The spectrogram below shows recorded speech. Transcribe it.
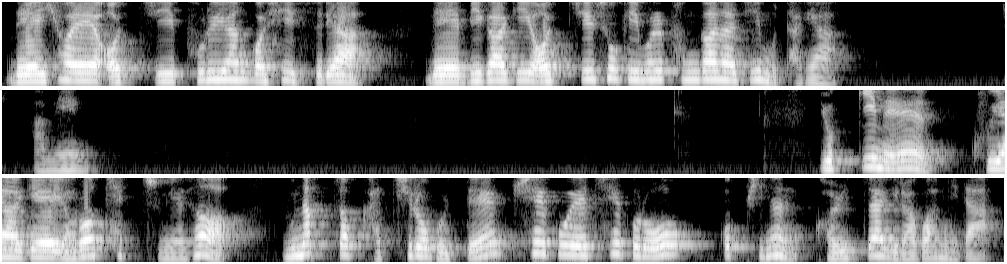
내 혀에 어찌 불의한 것이 있으랴. 내 미각이 어찌 속임을 분간하지 못하랴. 아멘. 욥기는 구약의 여러 책 중에서 문학적 가치로 볼 때 최고의 책으로 꼽히는 걸작이라고 합니다.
